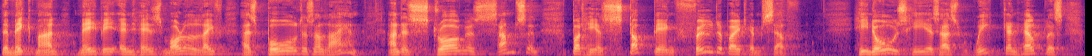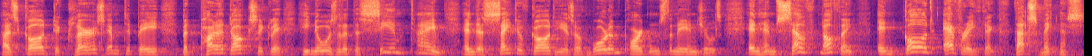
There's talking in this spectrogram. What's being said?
The meek man may be in his moral life as bold as a lion and as strong as Samson, but he has stopped being fooled about himself. He knows he is as weak and helpless as God declares him to be, but paradoxically, he knows that at the same time, in the sight of God, he is of more importance than angels. In himself, nothing. In God, everything. That's meekness.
